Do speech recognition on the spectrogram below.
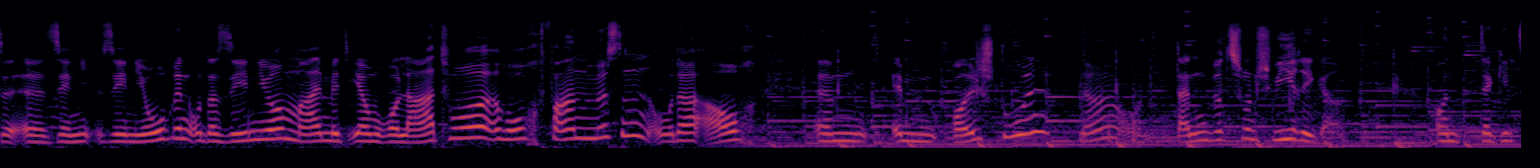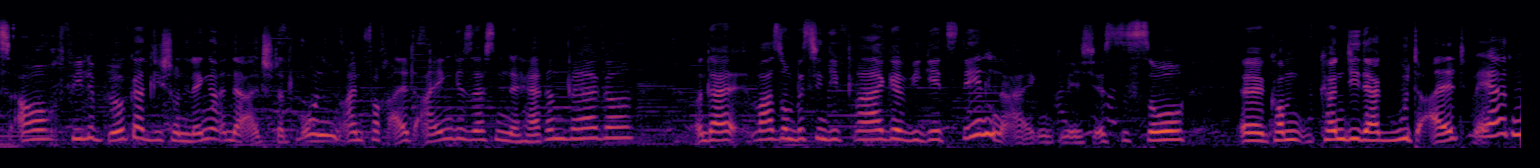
äh Seniorin oder Senior mal mit Ihrem Rollator hochfahren müssen oder auch ähm, im Rollstuhl, ne, dann wird es schon schwieriger. Und da gibt es auch viele Bürger, die schon länger in der Altstadt wohnen, einfach alteingesessene Herrenberger, und da war so ein bisschen die Frage, wie geht es denen eigentlich? Ist es so, kommen, können die da gut alt werden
